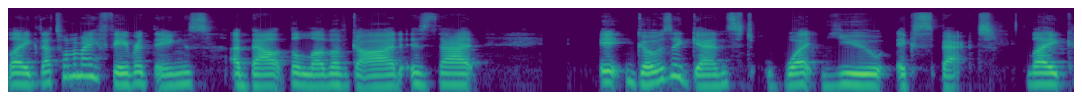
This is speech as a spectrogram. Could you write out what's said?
Like, that's one of my favorite things about the love of God is that it goes against what you expect. Like,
